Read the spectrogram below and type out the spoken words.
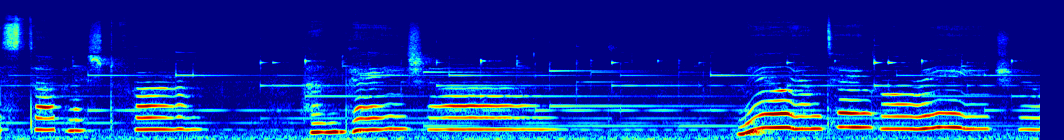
Established, firm, and patient. Million things will reach you.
